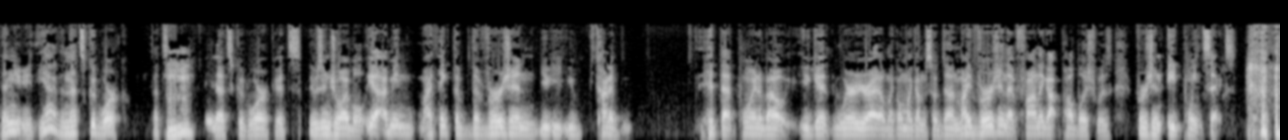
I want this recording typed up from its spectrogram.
then you, yeah, then that's good work. That's mm-hmm. that's good work. It's it was enjoyable. Yeah, I mean, I think the the version you you kind of hit that point about you get where you're at. I'm like, oh my god, I'm so done. My version that finally got published was version 8.6.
